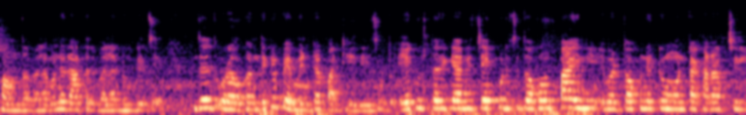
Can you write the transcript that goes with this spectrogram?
সন্ধ্যাবেলা মানে রাতের বেলা ঢুকেছে। যে ওরা ওখান থেকে পেমেন্টটা পাঠিয়ে দিয়েছে। তো একুশ তারিখে আমি চেক করেছি, তখন পাইনি। এবার তখন একটু মনটা খারাপ ছিল।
